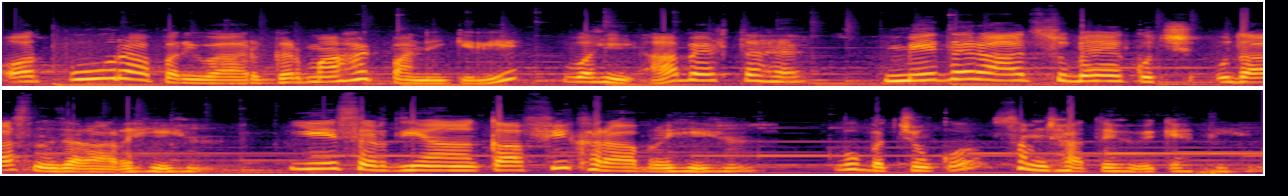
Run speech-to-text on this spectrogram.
और पूरा परिवार गर्माहट पाने के लिए वहीं आ बैठता है मेदर आज सुबह कुछ उदास नज़र आ रही हैं। ये सर्दियाँ काफ़ी खराब रही हैं। वो बच्चों को समझाते हुए कहती हैं।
